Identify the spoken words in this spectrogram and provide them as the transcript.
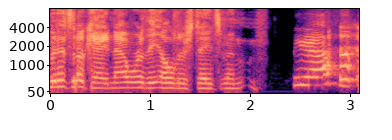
but it's okay. Now we're the elder statesmen. Yeah. and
